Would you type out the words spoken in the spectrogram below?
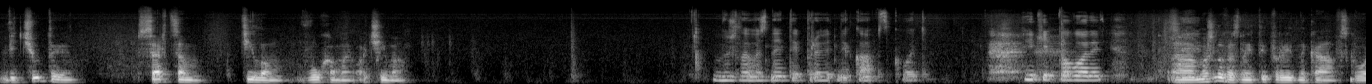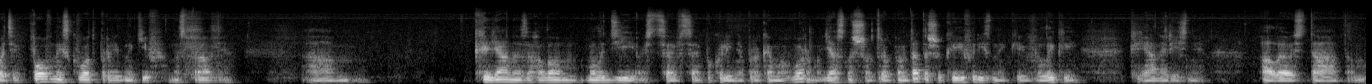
відчути серцем, тілом, вухами, очима. Можливо, знайти провідника в сквоті, який поводить. А, можливо, знайти провідника в сквоті. Повний сквот провідників насправді. А, кияни загалом молоді, ось це все покоління, про яке ми говоримо. Ясно, що треба пам'ятати, що Київ різний, Київ великий, кияни різні. Але ось та там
